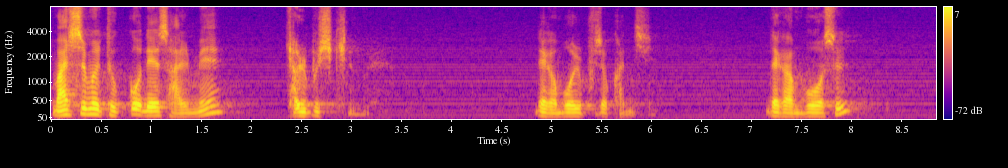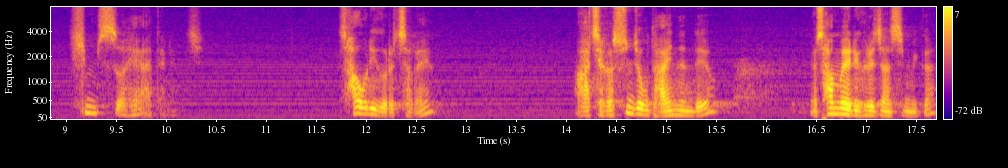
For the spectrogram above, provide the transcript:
말씀을 듣고 내 삶에 결부시키는 거예요. 내가 뭘 부족한지, 내가 무엇을 힘써 해야 되는지. 사울이 그렇잖아요. 아, 제가 순종 다 했는데요. 사무엘이 그러지 않습니까?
